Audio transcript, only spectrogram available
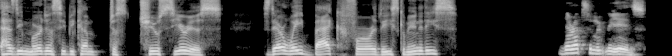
has the emergency become just too serious? Is there a way back for these communities? There absolutely is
